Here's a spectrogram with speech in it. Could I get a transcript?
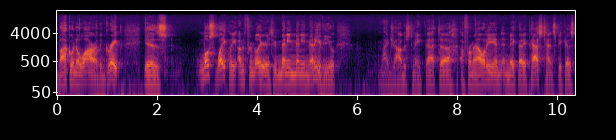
Baco Noir, the grape, is most likely unfamiliar to many, many, many of you my job is to make that uh, a formality and, and, make that a past tense because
